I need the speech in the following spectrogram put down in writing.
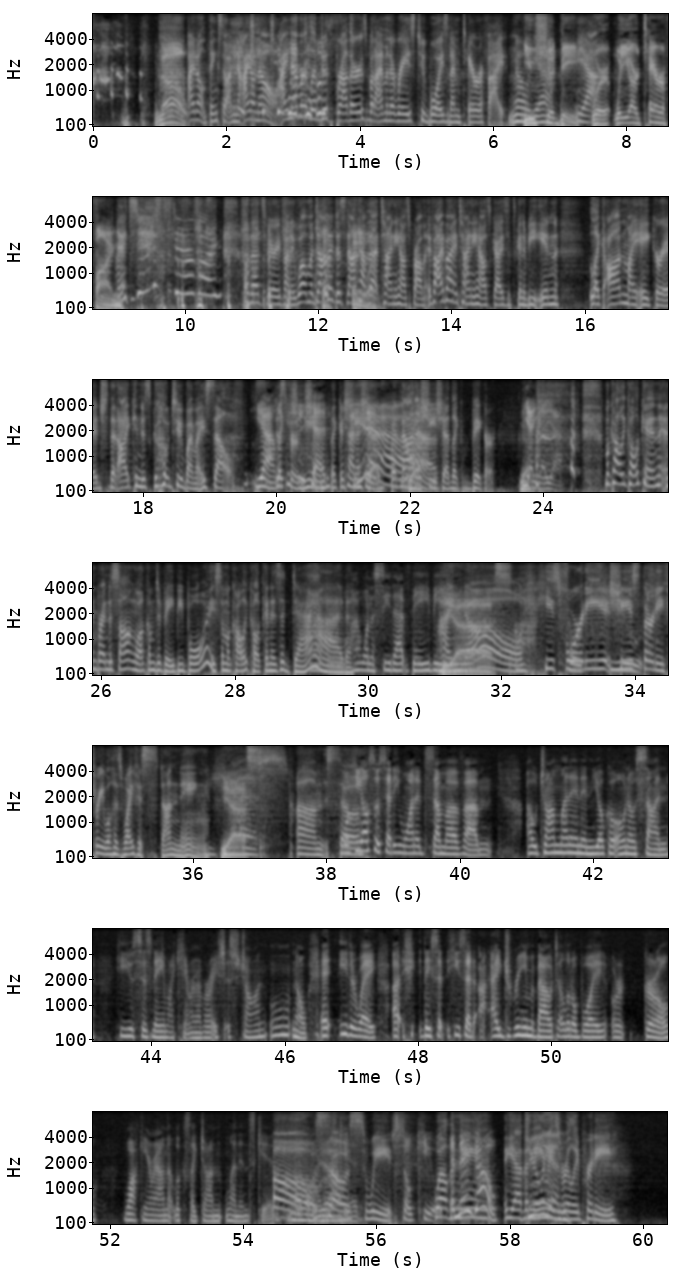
No. I don't think so. I mean, I don't know. I never lived with brothers, but I'm going to raise two boys, and I'm terrified. you should be. Yeah. We're, we are terrifying. It's just terrifying. Oh, that's very funny. Well, Madonna does not have that tiny house problem. If I buy a tiny house, guys, it's going to be in like on my acreage that I can just go to by myself. Yeah, Just like a for she me. shed like a she shed, shed. but not Yeah. a she shed, like bigger. Yeah, yeah, yeah. yeah. Macaulay Culkin and Brenda Song, welcome to Baby Boy. So Macaulay Culkin is a dad. Oh, I want to see that baby. I Yes. know. Oh, He's so 40. She's 33. Well, his wife is stunning. Yes. Um, so well, he also said he wanted some of um, oh John Lennon and Yoko Ono's son. He used his name. I can't remember. It's it's John. Oh, no. Either way, uh, he, they said he said I, I dream about a little boy or girl walking around that looks like John Lennon's kid. Oh, Lennon's so kid. sweet. so cute. Well, the and name, there you go. Yeah, the name is really pretty.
